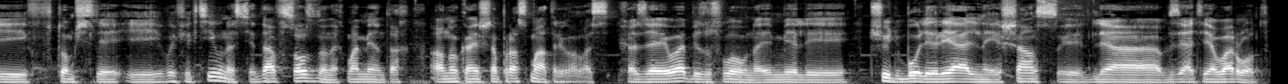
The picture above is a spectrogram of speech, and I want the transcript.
и в том числе и в эффективности, да, в созданных моментах, оно, конечно, просматривалось. Хозяева, безусловно, имели чуть более реальные шансы для взятия ворот.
